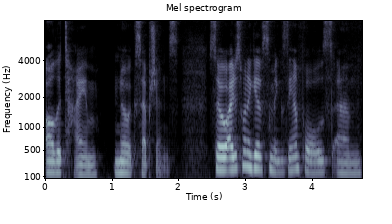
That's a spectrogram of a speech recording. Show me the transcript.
all the time, no exceptions. So I just want to give some examples. Um,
